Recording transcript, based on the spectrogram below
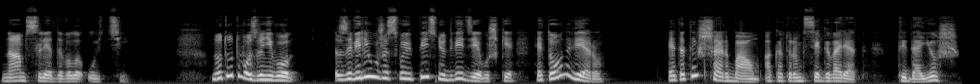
Нам следовало уйти. Но тут возле него завели уже свою песню две девушки. Это он Веру? Это ты Шербаум, о котором все говорят? Ты даешь?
